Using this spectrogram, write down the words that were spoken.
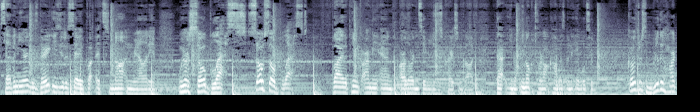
Seven years is very easy to say, but it's not in reality. And we are so blessed, so, so blessed by the Pink Army and our Lord and Savior Jesus Christ and God that, you know, EnailCouture.com has been able to go through some really hard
